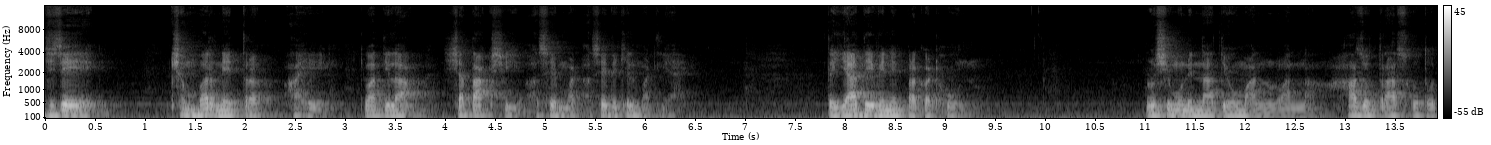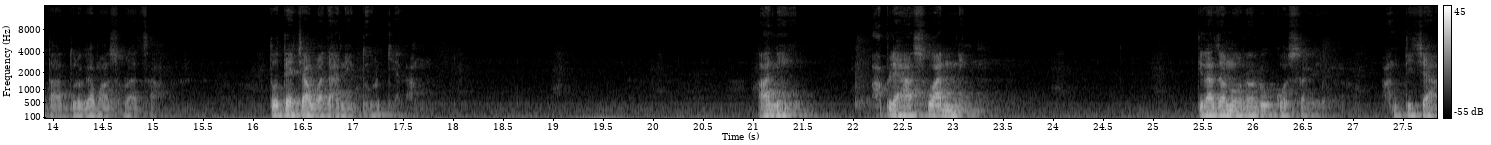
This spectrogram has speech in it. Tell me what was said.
जिचे शंभर नेत्र आहे किंवा तिला शताक्षी असे म असे देखील म्हटले आहे. तर या देवीने प्रकट होऊन ऋषीमुनींना देवमानवांना हा जो त्रास होत होता दुर्गमासुराचा तो त्याच्या वधाने दूर केला. आणि आपल्या आसवांनी तिला जणू रडू कोसळले आणि तिच्या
